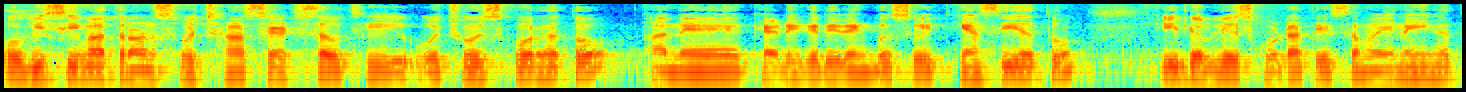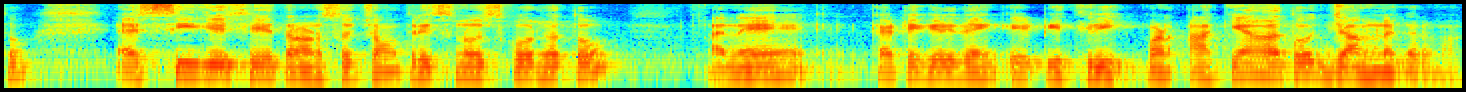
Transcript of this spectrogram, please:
ઓબીસીમાં ત્રણસો છાસઠ સૌથી ઓછો સ્કોર હતો અને કેટેગરી રેન્ક બસો એક્યાસી હતો. ઈડબ્લ્યુએસ કોટા તે સમયે નહીં હતો. એસસી જે છે ત્રણસો ચોત્રીસનો સ્કોર હતો અને કેટેગરી રેન્ક એટી થ્રી. પણ આ ક્યાં હતો? જામનગરમાં.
